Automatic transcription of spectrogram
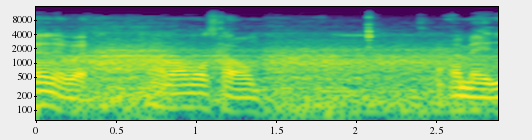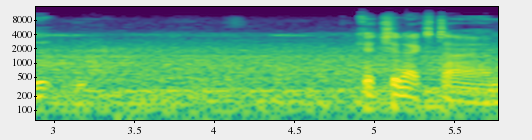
Anyway, I'm almost home. I made it. Catch you next time.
